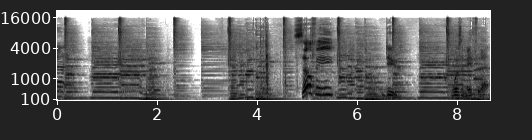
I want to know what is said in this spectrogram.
that. Selfie! Dude, wasn't made for that.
